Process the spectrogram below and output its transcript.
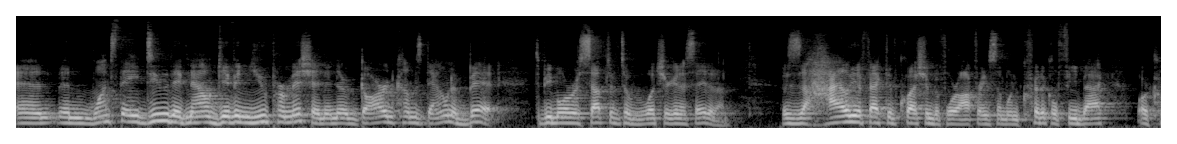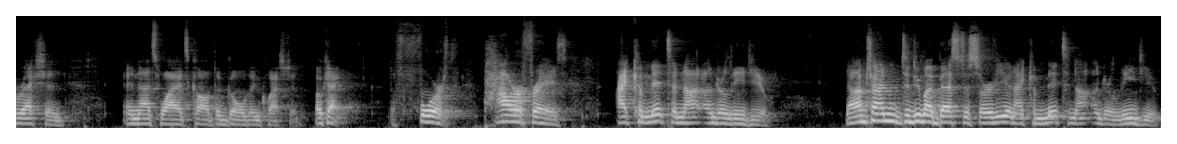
And, and once they do, they've now given you permission and their guard comes down a bit to be more receptive to what you're going to say to them. This is a highly effective question before offering someone critical feedback or correction, and that's why it's called the golden question. Okay, the fourth power phrase I commit to not underlead you. Now, I'm trying to do my best to serve you, and I commit to not underlead you.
